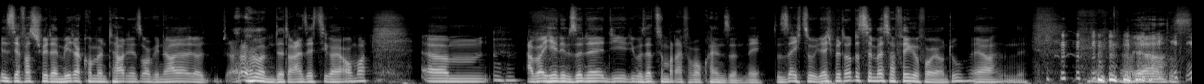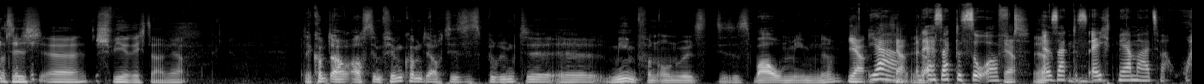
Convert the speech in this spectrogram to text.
ist ja fast schon wieder der Meta-Kommentar, den das Original äh, der 63er ja auch macht. Ähm, Aber hier in dem Sinne, die, die Übersetzung macht einfach überhaupt keinen Sinn. Nee, das ist echt so. Ja, ich bin drittes Semester Fegefeuer und du? Ja, nee. Ja. Das ist natürlich äh, schwierig dann, ja. Da kommt auch, aus dem Film kommt ja auch dieses berühmte äh, Meme von Owen Wills, dieses Wow-Meme, ne? Ja, Ja, und er sagt es so oft. Ja. Ja. Er sagt es echt mehrmals. Mal, Wow,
